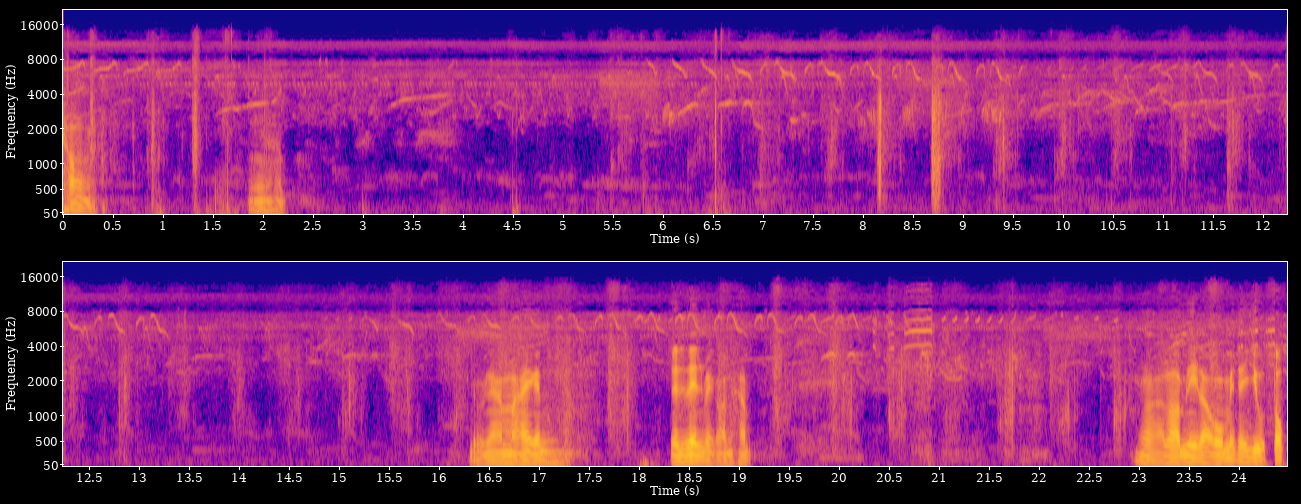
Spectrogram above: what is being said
ช่องนี่นะครับ ดูหน้าไม้กัน เล่น ๆ ไปก่อนครับว่ารอบนี้เราไม่ได้อยู่ตก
